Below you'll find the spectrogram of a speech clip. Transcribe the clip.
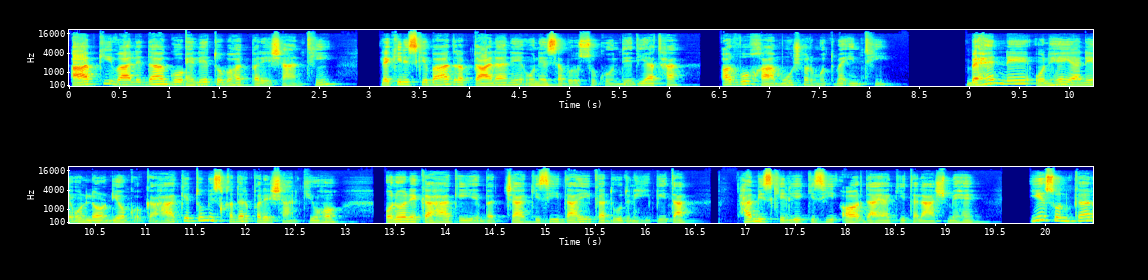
آپ کی والدہ گو پہلے تو بہت پریشان تھیں لیکن اس کے بعد رب تعالیٰ نے انہیں صبر و سکون دے دیا تھا اور وہ خاموش اور مطمئن تھیں بہن نے انہیں یعنی ان لونڈیوں کو کہا کہ تم اس قدر پریشان کیوں ہو؟ انہوں نے کہا کہ یہ بچہ کسی دائی کا دودھ نہیں پیتا۔ ہم اس کے لیے کسی اور دایا کی تلاش میں ہیں۔ یہ سن کر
